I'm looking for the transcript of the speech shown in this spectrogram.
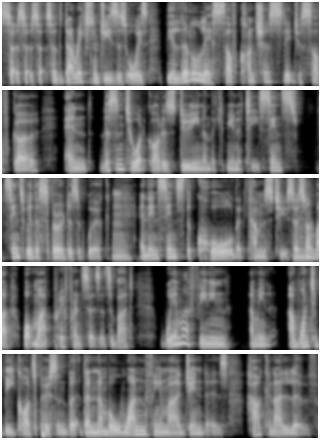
so, so, so, so the direction of Jesus is always be a little less self-conscious. Let yourself go and listen to what God is doing in the community. Sense, sense where the Spirit is at work, Mm. and then sense the call that comes to you. So it's not about what my preference is. It's about where am I feeling. I mean, I want to be God's person. The, the number one thing in my agenda is how can I live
